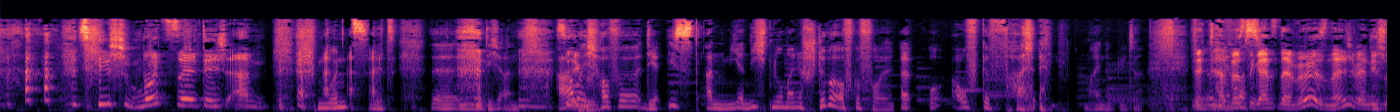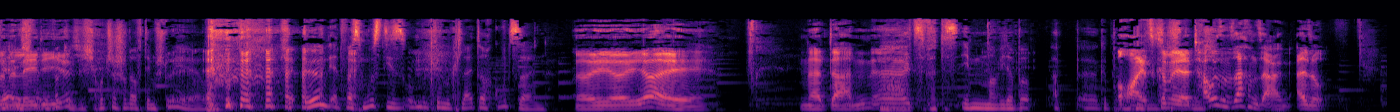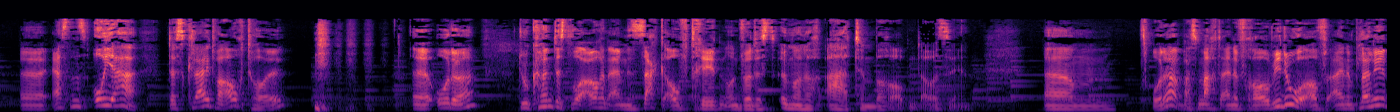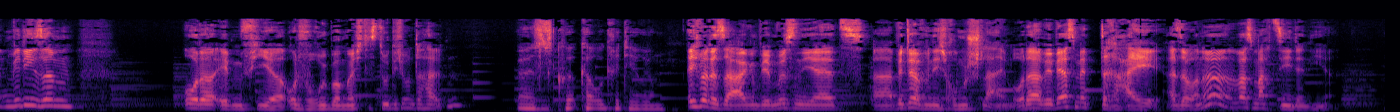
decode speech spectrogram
Sie schmutzelt dich an. schmunzelt äh, dich an. Aber ich hoffe, dir ist an mir nicht nur meine Stimme aufgefallen. Äh, oh, aufgefallen. Meine Güte. Für Da wirst du ganz nervös, ne? Wenn die Ich so eine ich, Lady hier. wirklich, ich rutsche schon auf dem Stuhl aber Für irgendetwas muss dieses unbequeme Kleid doch gut sein. Eieiei. Na dann, äh, Jetzt wird es immer wieder abgebrochen. oh, jetzt können wir ja tausend Sachen sagen. Also, äh, erstens, oh ja, das Kleid war auch toll. äh, oder du könntest wohl auch in einem Sack auftreten und würdest immer noch atemberaubend aussehen. Ähm, oder was macht eine Frau wie du auf einem Planeten wie diesem? Oder eben vier. Und worüber möchtest du dich unterhalten? Äh, Es ist K.O.-Kriterium. Ich würde sagen, wir müssen jetzt, äh, wir dürfen nicht rumschleimen, oder? Wie wär's mit drei? Also, ne, was macht sie denn hier?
